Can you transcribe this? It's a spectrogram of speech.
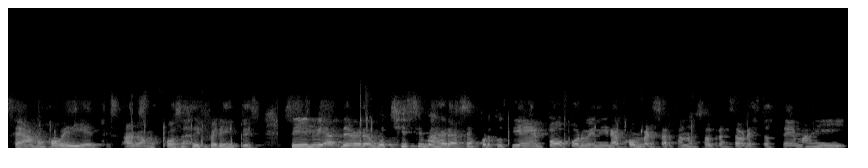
seamos obedientes, hagamos cosas diferentes. Silvia, de verdad muchísimas gracias por tu tiempo, por venir a conversar con nosotras sobre estos temas y,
